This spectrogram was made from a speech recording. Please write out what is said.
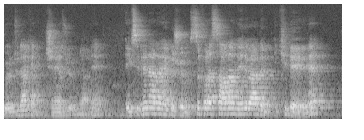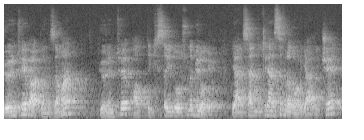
Görüntü derken içine yazıyorum yani. Eksi 1'e nereden yaklaşıyorum? Sıfıra sağdan değeri verdim. 2 değerini. Görüntüye baktığımız zaman görüntü alttaki sayı doğrusunda 1 oluyor. Yani sen 2'den 0'a doğru geldikçe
